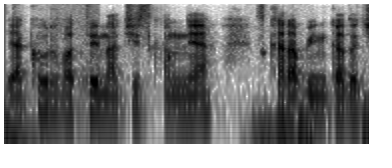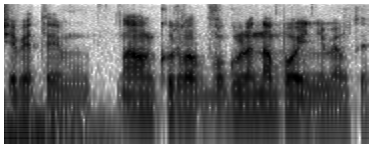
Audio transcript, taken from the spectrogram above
Ja kurwa ty naciskam, nie? Z karabinka do ciebie ty. A on kurwa w ogóle naboi nie miał ty.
